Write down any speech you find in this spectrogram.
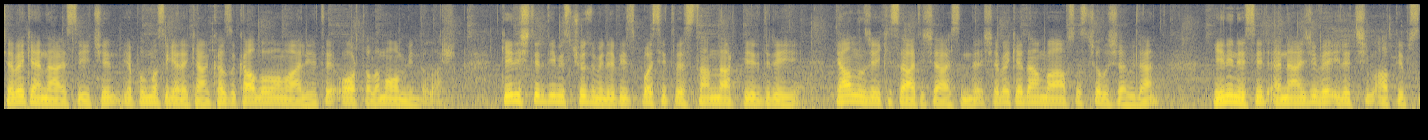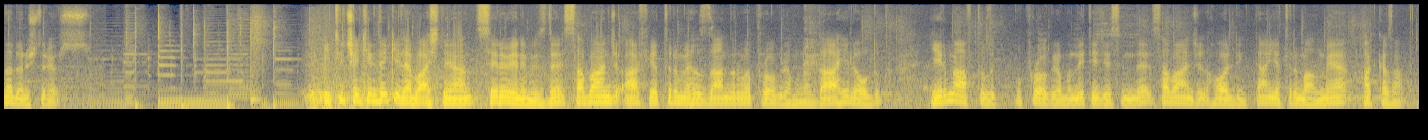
şebeke enerjisi için yapılması gereken kazı kablolama maliyeti ortalama 10 bin dolar. Geliştirdiğimiz çözüm ile biz basit ve standart bir direği yalnızca 2 saat içerisinde şebekeden bağımsız çalışabilen yeni nesil enerji ve iletişim altyapısına dönüştürüyoruz. İTÜ Çekirdek ile başlayan serüvenimizde Sabancı Arf Yatırım ve Hızlandırma Programı'na dahil olduk. 20 haftalık bu programın neticesinde Sabancı Holding'den yatırım almaya hak kazandık.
